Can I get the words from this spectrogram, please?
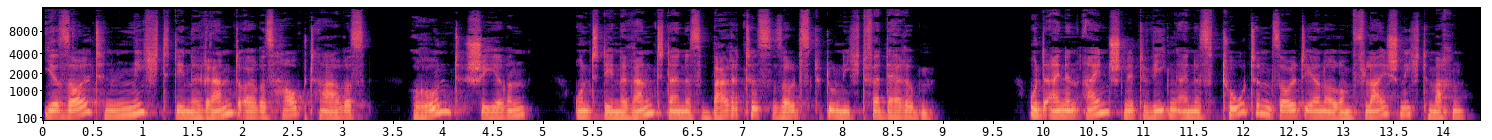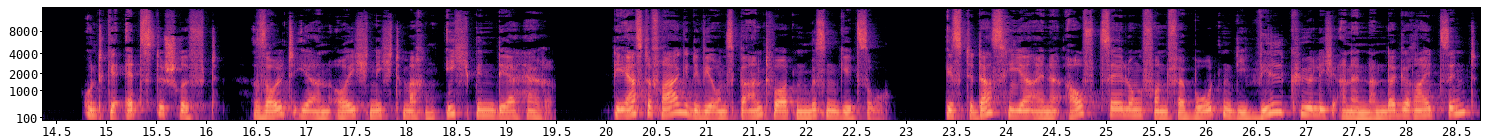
Ihr sollt nicht den Rand eures Haupthaares rund scheren, und den Rand deines Bartes sollst du nicht verderben. Und einen Einschnitt wegen eines Toten sollt ihr an eurem Fleisch nicht machen, und geätzte Schrift sollt ihr an euch nicht machen. Ich bin der Herr. Die erste Frage, die wir uns beantworten müssen, geht so. Ist das hier eine Aufzählung von Verboten, die willkürlich aneinandergereiht sind?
